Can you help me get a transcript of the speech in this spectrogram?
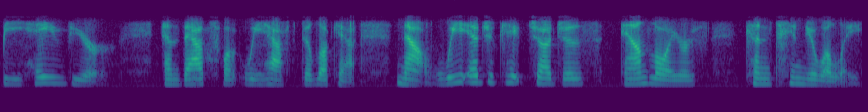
behavior? And that's what we have to look at. Now, we educate judges and lawyers continually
